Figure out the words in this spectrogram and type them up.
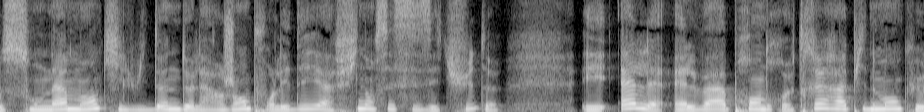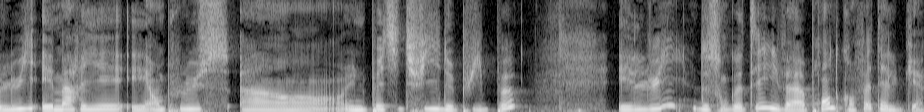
son amant qui lui donne de l'argent pour l'aider à financer ses études. Et elle, elle va apprendre très rapidement que lui est marié et en plus a une petite fille depuis peu. Et lui, de son côté, il va apprendre qu'en fait, elle lui a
